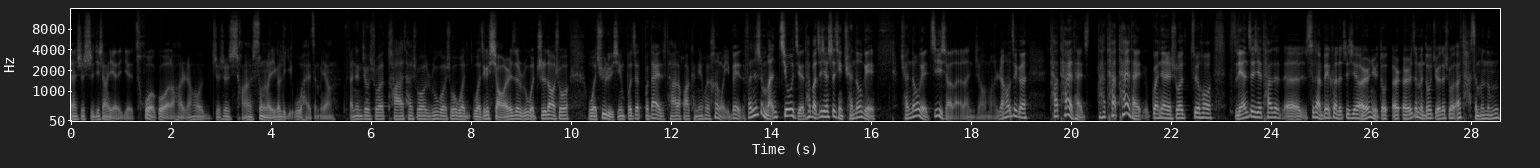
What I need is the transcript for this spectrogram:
但是实际上也也错过了哈，然后只是好像送了一个礼物还是怎么样，反正就是说他他说如果说我我这个小儿子如果知道说我去旅行不带不带着他的话，肯定会恨我一辈子，反正是蛮纠结，他把这些事情全都给全都给记下来了，你知道吗？然后这个。他太太，他他太太，关键是说最后连这些他的呃斯坦贝克的这些儿女都儿儿子们都觉得说，啊，他怎么能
